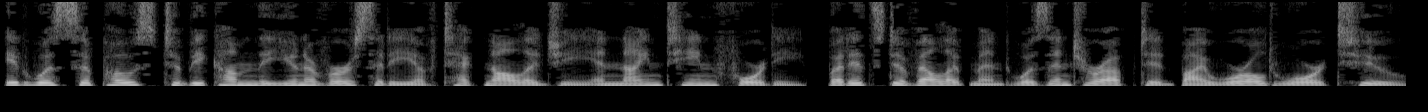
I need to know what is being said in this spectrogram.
It was supposed to become the University of Technology in 1940, but its development was interrupted by World War II.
